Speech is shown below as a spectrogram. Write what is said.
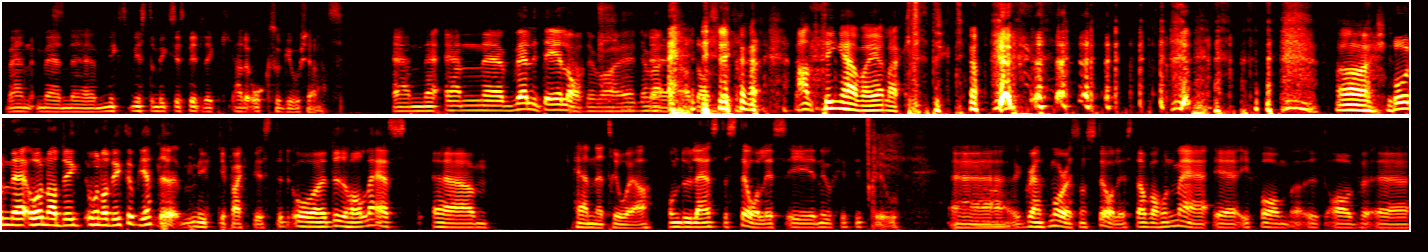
Men, men eh, Mix, Mr. Mixes Pitlick hade också godkänts. En, en eh, väldigt elak Ja, det var, det var, med. Allting här var elakt tyckte jag. Shit. Hon, eh, hon, har dykt, hon har dykt upp jättemycket faktiskt. Och du har läst ehm, henne tror jag. Om du läste Stålis i New 52. Eh, Grant Morrison Stålis, där var hon med eh, i form utav eh,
